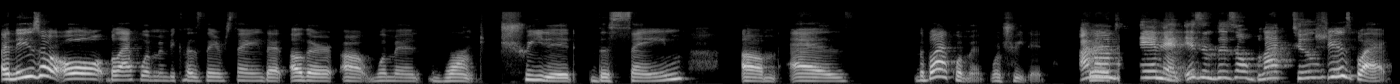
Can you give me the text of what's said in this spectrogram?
and these are all black women because they're saying that other uh, women weren't treated the same um, as the black women were treated. I don't understand that. Isn't Lizzo black too? She is black,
